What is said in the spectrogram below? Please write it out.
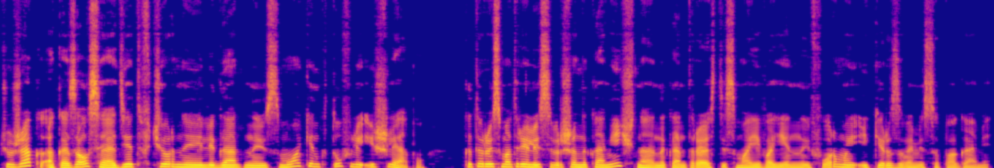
Чужак оказался одет в черный элегантный смокинг, туфли и шляпу, которые смотрелись совершенно комично на контрасте с моей военной формой и кирзовыми сапогами.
